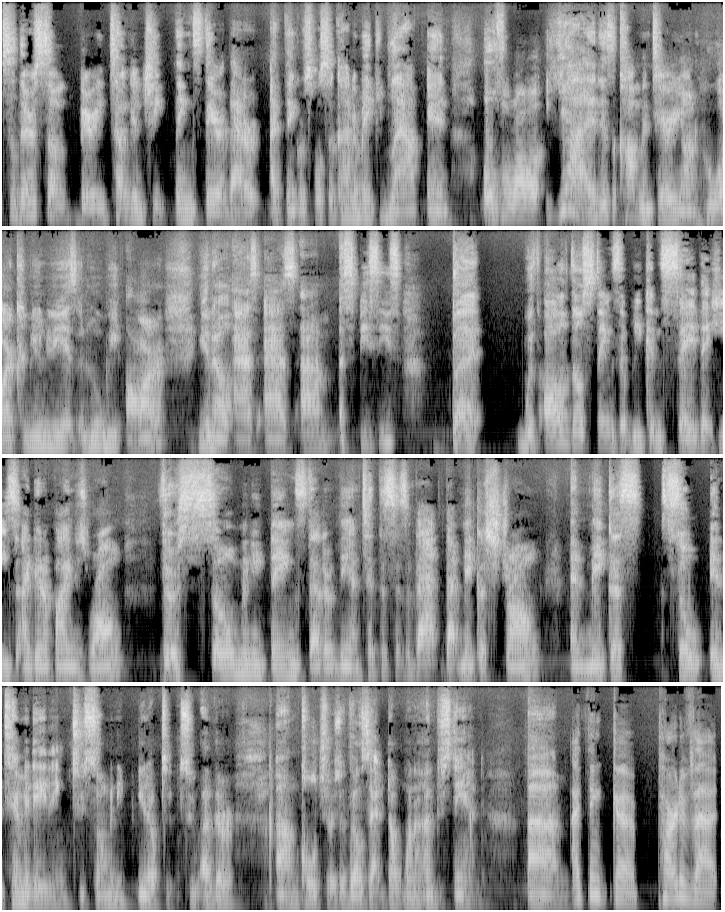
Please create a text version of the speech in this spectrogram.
so there's some very tongue-in-cheek things there that are, I think, are supposed to kind of make you laugh. And overall, yeah, it is a commentary on who our community is and who we are, you know, as as um, a species. But with all of those things that we can say that he's identifying as wrong, there's so many things that are the antithesis of that that make us strong and make us so intimidating to so many, you know, to, to other um, cultures or those that don't want to understand. Um, I think uh, part of that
